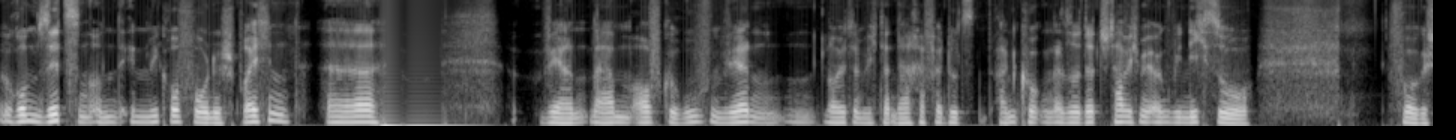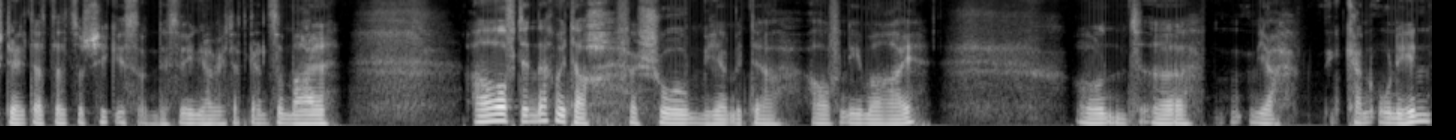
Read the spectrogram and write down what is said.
rumsitzen und in Mikrofone sprechen, äh, während Namen aufgerufen werden und Leute mich dann nachher verdutzt angucken. Also das habe ich mir irgendwie nicht so vorgestellt, dass das so schick ist und deswegen habe ich das Ganze mal auf den Nachmittag verschoben hier mit der Aufnehmerei. Und äh, ja, ich kann ohnehin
